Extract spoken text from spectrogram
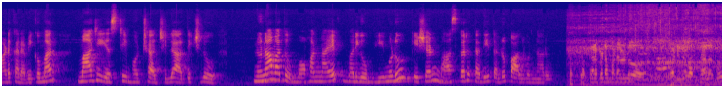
మడక రవికుమార్ మాజీ ఎస్టీ మోర్చా జిల్లా అధ్యక్షులు నునావతు మోహన్ నాయక్ మరియు భీముడు కిషన్ భాస్కర్ తదితరులు పాల్గొన్నారు. కనపడ మండలంలో పడిన వర్షాలకు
